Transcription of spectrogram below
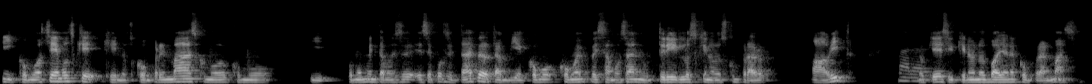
y cómo hacemos que, que nos compren más, cómo, cómo, y cómo aumentamos ese, porcentaje, pero también cómo, cómo empezamos a nutrir los que no nos compraron ahorita. No quiere decir que no nos vayan a comprar más.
